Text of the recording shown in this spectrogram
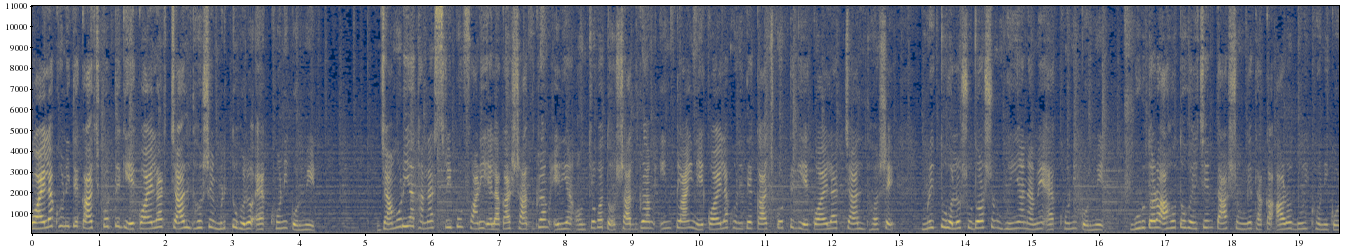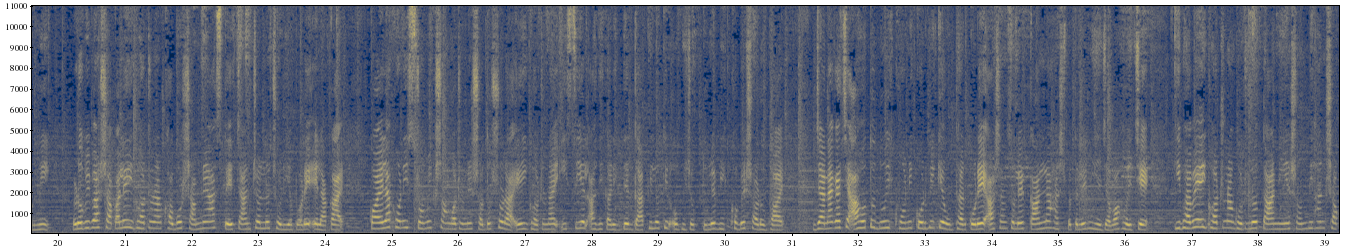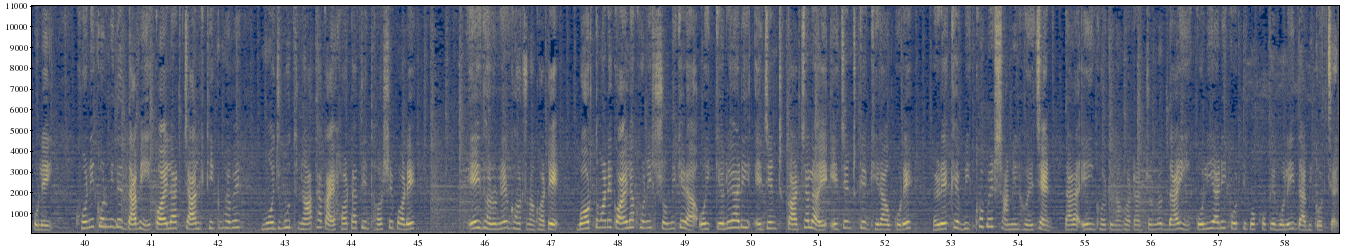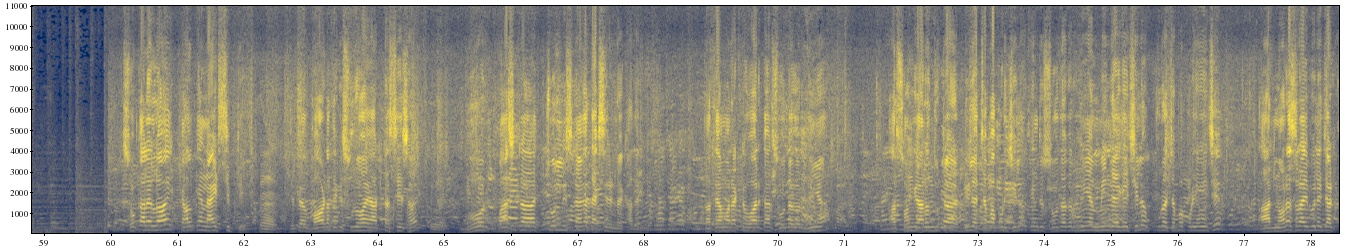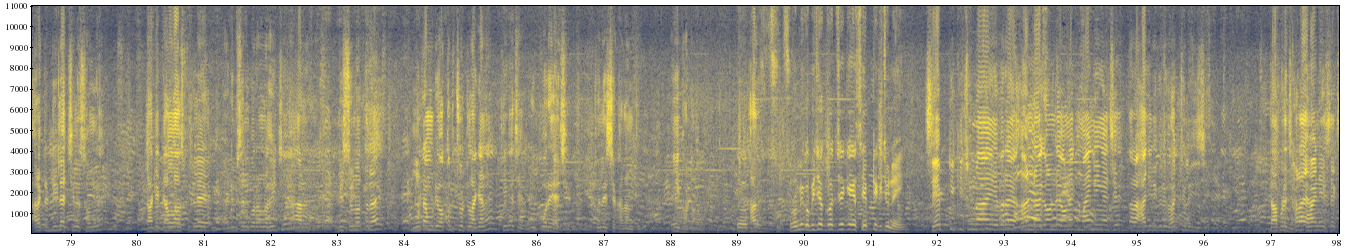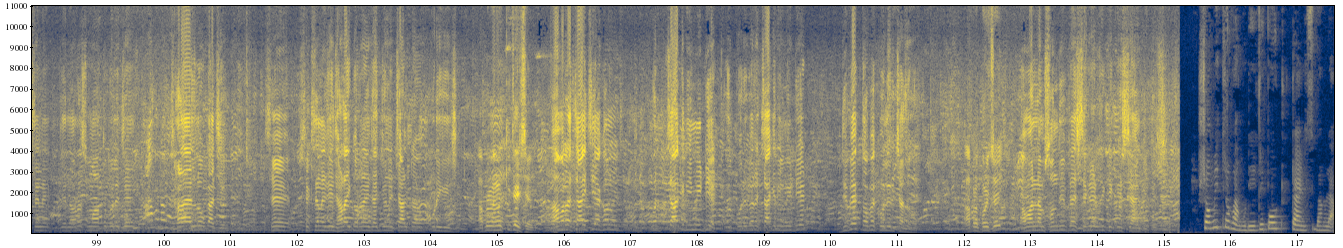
কয়লা খনিতে কাজ করতে গিয়ে কয়লার চাল ধসে মৃত্যু হলো এক খনি কর্মীর। জামুরিয়া থানার শ্রীপুর ফাঁড়ি এলাকার সাতগ্রাম এরিয়ার অন্তর্গত সাতগ্রাম ইনক্লাইনে কয়লা খনিতে কাজ করতে গিয়ে কয়লার চাল ধসে মৃত্যু হলো সুদর্শন ভূঁইয়া নামে এক খনি কর্মীর। গুরুতর আহত হয়েছেন তার সঙ্গে থাকা আরও দুই খনি কর্মী। রবিবার সকালে এই ঘটনার খবর সামনে আসতে চাঞ্চল্য ছড়িয়ে পড়ে এলাকায়। কয়লা খনি শ্রমিক সংগঠনের সদস্যরা এই ঘটনায় ইসিএল আধিকারিকদের গাফিলতির অভিযোগ তুলে বিক্ষোভে সরব হয়। জানা গেছে, আহত দুই খনি কর্মীকে উদ্ধার করে আসানসোলের কালনা হাসপাতালে নিয়ে যাওয়া হয়েছে। কীভাবে এই ঘটনা ঘটল তা নিয়ে সন্দিহান সকলেই। খনি কর্মীদের দাবি, কয়লার চাল ঠিকভাবে মজবুত না থাকায় হঠাৎই ধসে পড়ে এই ধরনের ঘটনা ঘটে। বর্তমানে কয়লা খনির শ্রমিকেরা ওই কেলিয়ারি এজেন্ট কার্যালয়ে এজেন্টকে ঘেরাও করে রেখে বিক্ষোভের সামিল হয়েছেন। তারা এই ঘটনা ঘটার জন্য দায়ী কলিয়ারি কর্তৃপক্ষকে বলেই দাবি করছেন। সকালে লয় কালকে নাইট শিফটে হ্যাঁ। যেটা বারোটা থেকে শুরু হয় আটটা শেষ হয়। ভোর পাঁচটা চল্লিশ নাগাদ অ্যাক্সিডেন্ট হয় খাদের তাতে আমার একটা ওয়ার্কার সৌদাগর ভূঁইয়া আর সঙ্গে আরও দুটা ডিলার চাপা পড়েছিল কিন্তু সৌদাগর ভূঁইয়া মেন জায়গায় ছিল পুরো চাপা পড়ে গিয়েছে। আর নরেশ রায় বলে যার আরেকটা ডিলার ছিল সঙ্গে তাকে কাল্লা হসপিটালে অ্যাডমিশন করানো হয়েছে। আর বিশ্বনাথ রায় মোটামুটি অত চোট লাগে না ঠিক আছে উপরে আছে চলে এসছে খাদান থেকে। এই ঘটনা। তো শ্রমিক অভিযোগ করছে কি সেফটি কিছু নেই? সেফটি কিছু নাই এবারে আন্ডারগ্রাউন্ডে অনেক মাইনিং আছে তারা হাজিরি করে ঘর চলে গেছে তারপরে ঝাড়াই হয়নি সেকশনে যে নরেশ মাহাতো বলে যে ঝাড়াইয়ের লোক আছে সে সেকশনে যে ঝাড়াই করে যার জন্য চালটা পড়ে গিয়েছে। আপনারা এখন কি চাইছেন? আমরা চাইছি এখন ওর চাকরি ইমিডিয়েট ওই পরিবারের চাকরি ইমিডিয়েট দিবে তবে কলির চালু হবে। আপনার পরিচয়? আমার নাম সন্দীপ রায় সেক্রেটারি কে কে সৌমিত্র গাঙ্গুলির রিপোর্ট টাইমস বাংলা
